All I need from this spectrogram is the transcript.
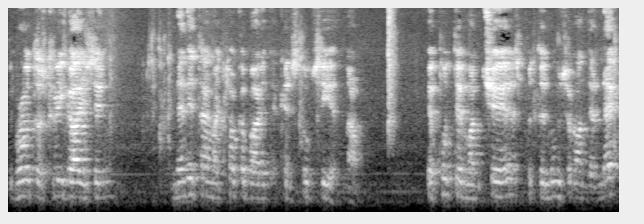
They brought those three guys in. And anytime I talk about it, I can still see it now. They put them on chairs, put the noose around their neck,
